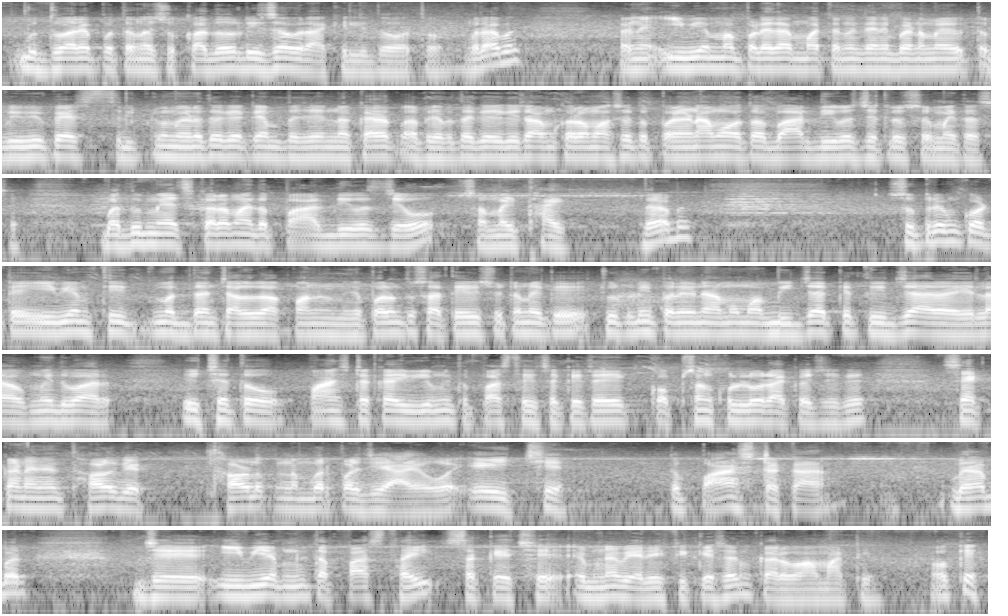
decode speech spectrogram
બુધવારે પોતાનો ચુકાદો રિઝર્વ રાખી લીધો હતો. બરાબર? અને ઈવીએમમાં પડેલા મત અને પણ પરિણામે વીવીપેટ સ્લિપનું મેળવ્યું કે કેમ પછી નકારાત્મક અભિપ્રાય કે આમ કરવામાં આવશે તો પરિણામો તો બાર દિવસ જેટલો સમય થશે. બધું મેચ કરવામાં આવે તો પાંચ દિવસ જેવો સમય થાય. બરાબર? સુપ્રીમ કોર્ટે ઈવીએમથી મતદાન ચાલુ રાખવાનું નહીં. પરંતુ સાથે એવી તમે કે ચૂંટણી પરિણામોમાં બીજા કે ત્રીજા રહેલા ઉમેદવાર ઈચ્છે તો પાંચ ટકા ઈવીએમની તપાસ થઈ શકે. છે એક ઓપ્શન ખુલ્લો રાખ્યો છે કે સેકન્ડ અને થર્ડ વ્યક્તિ થર્ડ નંબર પર જે આવ્યો હોય એ ઈચ્છે તો પાંચ ટકા, બરાબર, જે ઈવીએમની તપાસ થઈ શકે છે એમને વેરિફિકેશન કરવા માટે. ઓકે?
